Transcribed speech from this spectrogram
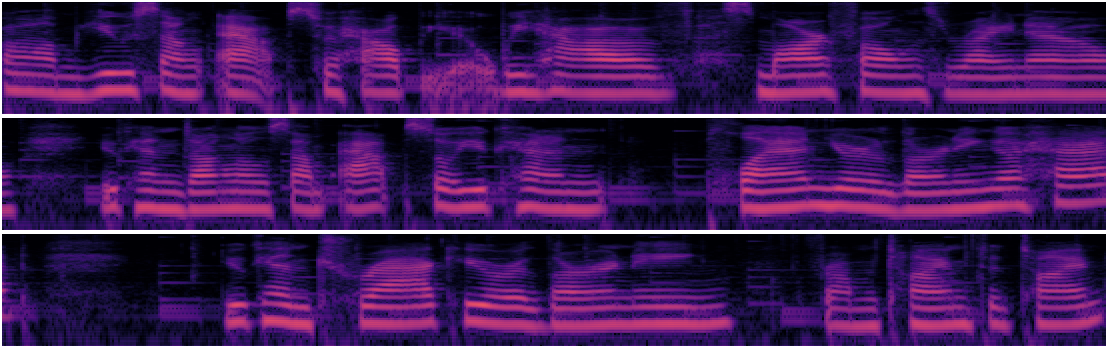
um, use some apps to help you. We have smartphones right now. You can download some apps so you can plan your learning ahead. You can track your learning from time to time.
